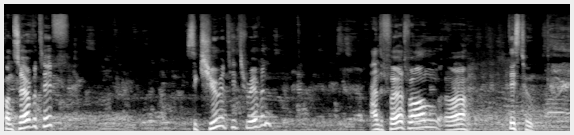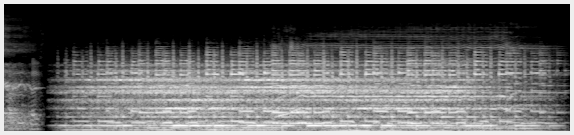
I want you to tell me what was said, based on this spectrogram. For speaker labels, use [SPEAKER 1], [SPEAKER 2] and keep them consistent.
[SPEAKER 1] Conservative, security driven, and the third one, uh, these two.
